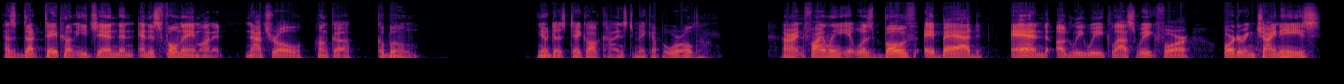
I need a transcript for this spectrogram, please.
has duct tape on each end, and, and his full name on it Natural Hunka Kaboom. You know, it does take all kinds to make up a world. All right, and finally, it was both a bad and ugly week last week for ordering Chinese,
